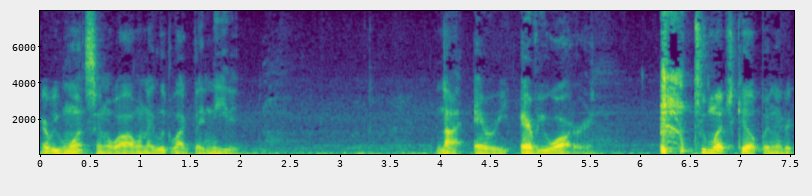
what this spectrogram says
every once in a while when they look like they need it. Not every every watering. Too much kelp in it.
